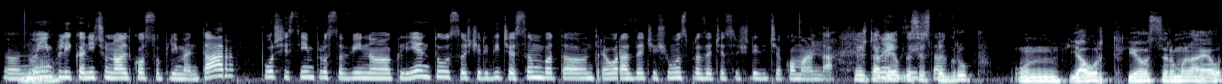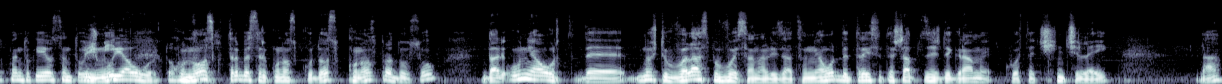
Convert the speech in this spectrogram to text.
Uh, nu Da. implică niciun alt cost suplimentar, pur și simplu să vină clientul să-și ridice sâmbătă între ora 10 și 11 să-și ridice comanda. Deci dacă Nu eu există. găsesc pe grup un iaurt, eu o să rămân la iaurt pentru că eu sunt Deci uimit, cu iaurt, am cunosc, trebuie să recunosc, cunosc, cunosc produsul, dar un iaurt de, nu știu, vă las pe voi să analizați, un iaurt de 370 de grame costă 5 lei, da?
